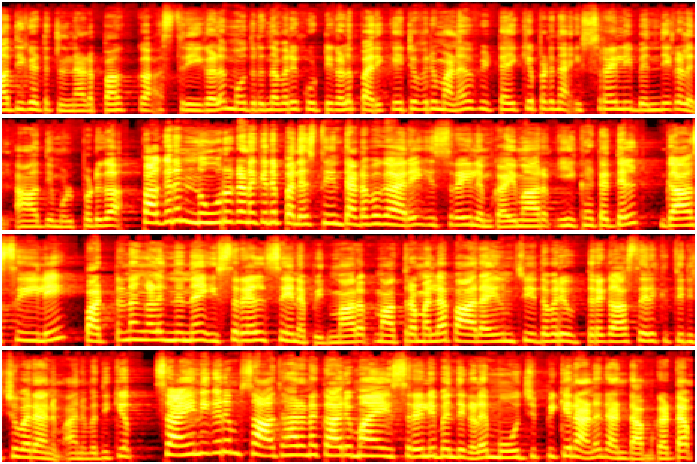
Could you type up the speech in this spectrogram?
ആദ്യഘട്ടത്തിൽ നടപ്പാക്കുക. സ്ത്രീകളും മുതിർന്നവരും കുട്ടികളും പരിക്കേറ്റവരുമാണ് വിട്ടയക്കപ്പെടുന്ന ഇസ്രായേലി ബന്ദികളിൽ ആദ്യം ഉൾപ്പെടുക. പകരം നൂറുകണക്കിന് പലസ്തീൻ തടവുകാരെ ഇസ്രയേലും കൈമാറും. ഈ ഘട്ടത്തിൽ ഗാസയിലെ പട്ടണങ്ങളിൽ നിന്ന് ഇസ്രായേൽ സേന പിന്മാറും. മാത്രമല്ല പാലായനം ചെയ്തവരെ ഉത്തര തിരിച്ചു വരാനും അനുവദിക്കും. സൈനികരും സാധാരണക്കാരുമായ ഇസ്രയേലി ബന്ദികളെ മോചിപ്പിക്കലാണ് രണ്ടാം ഘട്ടം.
